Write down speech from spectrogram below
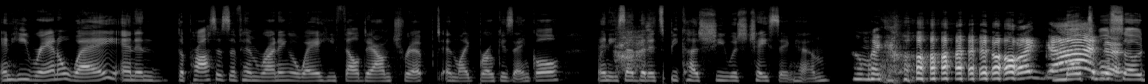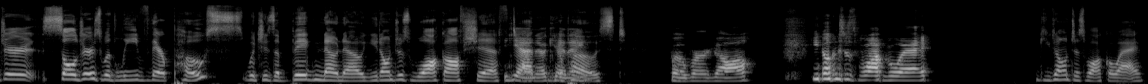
and he ran away and in the process of him running away he fell down tripped and like broke his ankle and he said that it's because she was chasing him Oh my god. Oh my god. multiple soldier soldiers would leave their posts, which is a big no no. You don't just walk off shift. Yeah, no your kidding. Post. Bobergal. You don't just walk away. You don't just walk away.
